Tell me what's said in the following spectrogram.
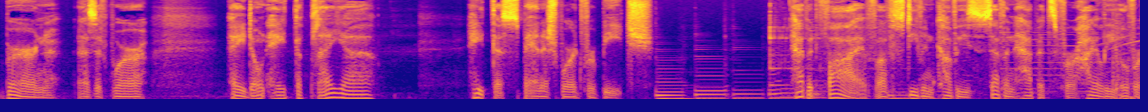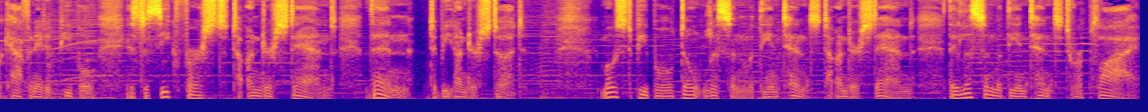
Burn, as it were. Hey, don't hate the playa. Hate the Spanish word for beach. Habit 5 of Stephen Covey's Seven Habits for Highly Overcaffeinated People is to seek first to understand, then to be understood. Most people don't listen with the intent to understand. They listen with the intent to reply,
